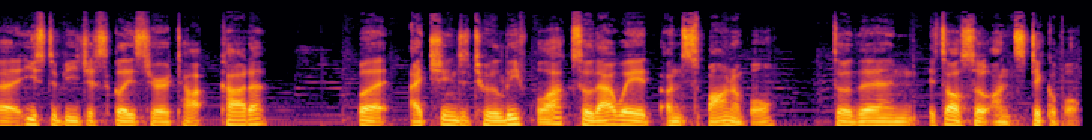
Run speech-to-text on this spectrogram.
Uh, it used to be just glazed terracotta, but I changed it to a leaf block so that way it's unspawnable. So then it's also unstickable.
